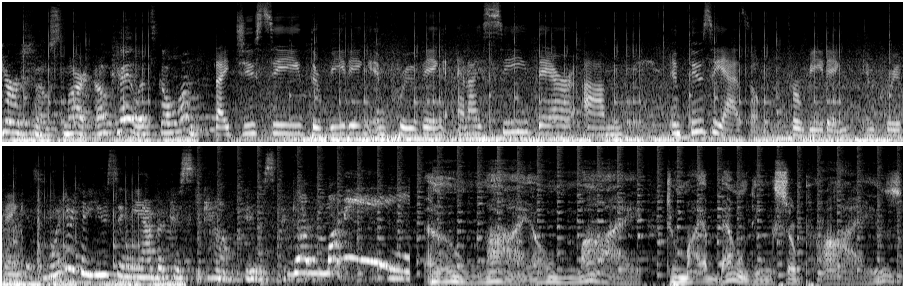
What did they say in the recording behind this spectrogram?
You're so smart. Okay, let's go on. I do see the reading improving, and I see their um, enthusiasm for reading improving. What are they using the abacus to count in this picture? The money. Oh my, oh my. To my abounding surprise,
